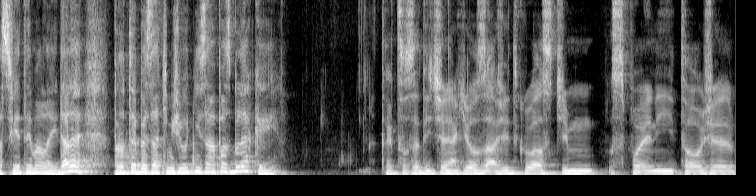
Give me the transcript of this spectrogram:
svět je malý. Dane, pro tebe zatím životní zápas byl jaký? Tak co se týče nějakého zážitku a s tím spojený to, že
